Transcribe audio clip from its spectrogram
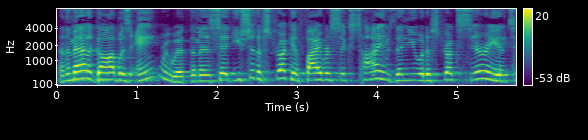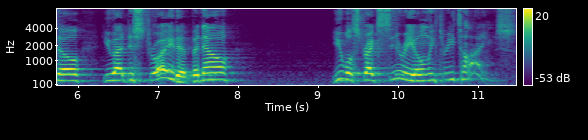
And the man of God was angry with them and said, You should have struck it five or six times, then you would have struck Syria until you had destroyed it. But now you will strike Syria only three times.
